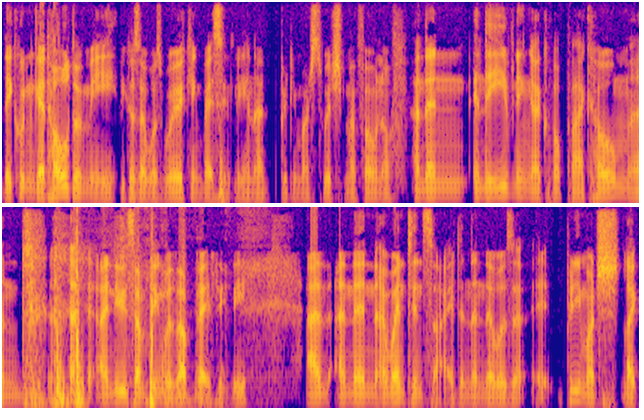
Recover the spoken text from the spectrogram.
they couldn't get hold of me because I was working basically, and I'd pretty much switched my phone off. And then in the evening, I got back home, and I knew something was up basically. And, and then I went inside, and then there was a pretty much like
